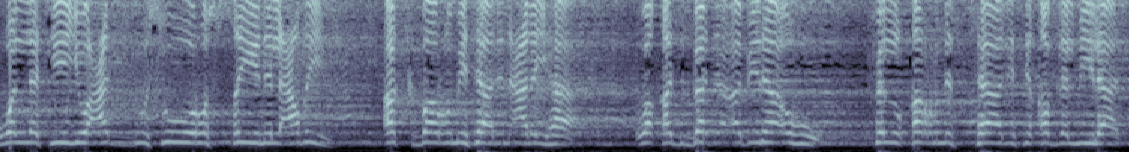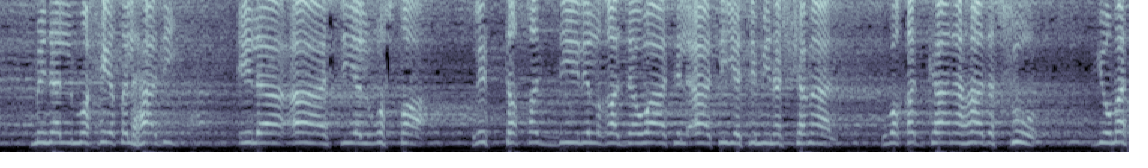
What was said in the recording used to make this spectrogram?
والتي يعد سور الصين العظيم أكبر مثال عليها. وقد بدأ بناؤه في القرن الثالث قبل الميلاد من المحيط الهادي إلى آسيا الوسطى للتصدي للغزوات الآتية من الشمال. وقد كان هذا السور يمثل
